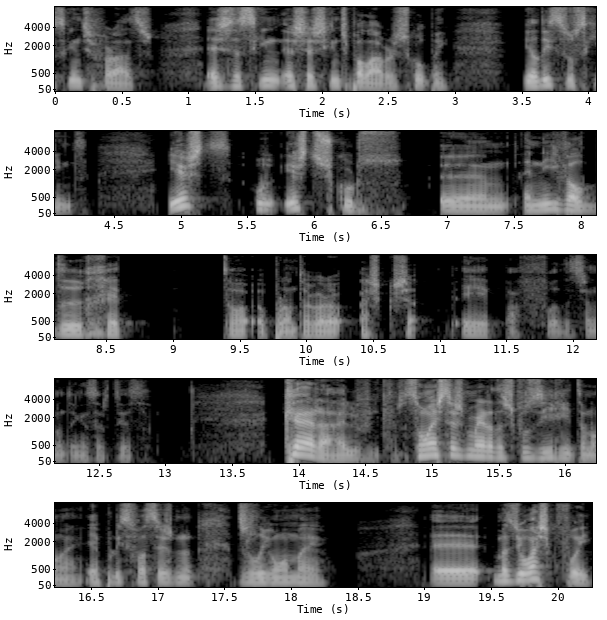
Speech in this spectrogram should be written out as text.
seguintes frases, estas, estas seguintes palavras, desculpem. Ele disse o seguinte: Este este discurso, um, a nível de retórica. Pronto, agora acho que já. Epá, foda-se, já não tenho a certeza. Caralho, Vitor. São estas merdas que vos irritam, não é? É por isso que vocês desligam a meio. Uh, mas eu acho que foi.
